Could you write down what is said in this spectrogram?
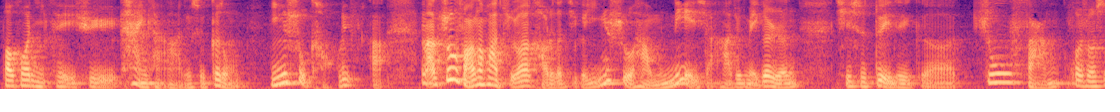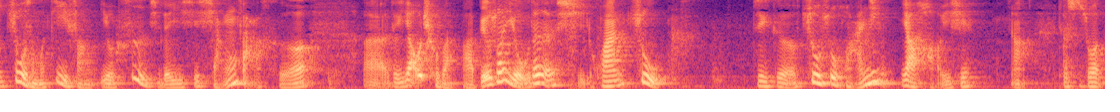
包括你可以去看一看啊，就是各种。因素考虑啊，那租房的话，主要考虑的几个因素哈，我们列一下哈，就每个人其实对这个租房或者说是住什么地方有自己的一些想法和呃这个要求吧啊，比如说有的人喜欢住这个住宿环境要好一些啊，就是说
